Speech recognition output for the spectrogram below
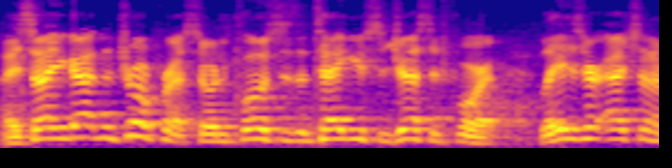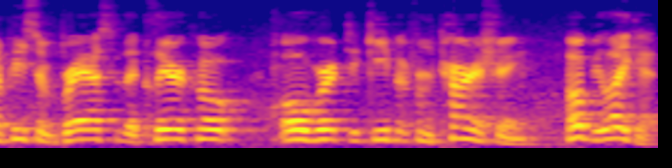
I saw you got in the drill press, so it encloses the tag you suggested for it. Laser etched on a piece of brass with a clear coat over it to keep it from tarnishing. Hope you like it.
